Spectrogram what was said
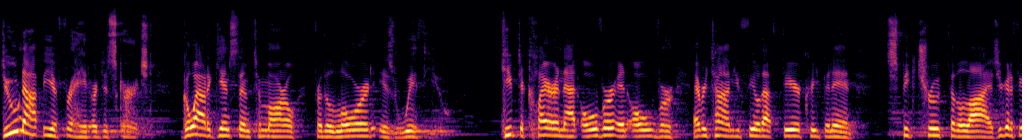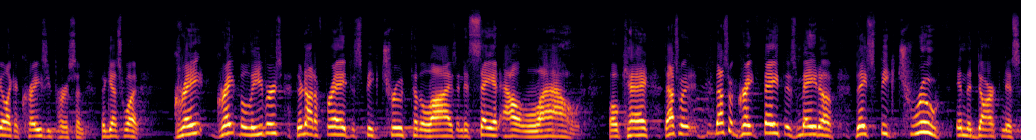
Do not be afraid or discouraged. Go out against them tomorrow, for the Lord is with you. Keep declaring that over and over every time you feel that fear creeping in. Speak truth to the lies. You're going to feel like a crazy person, but guess what? Great, great believers, they're not afraid to speak truth to the lies and to say it out loud. Okay? That's what, that's what great faith is made of. They speak truth in the darkness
